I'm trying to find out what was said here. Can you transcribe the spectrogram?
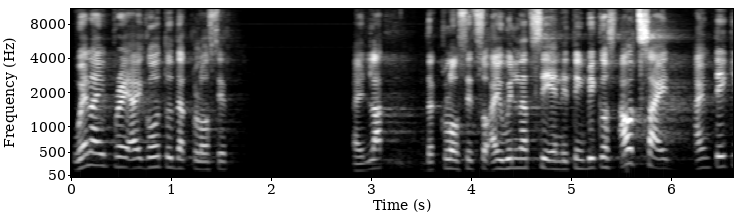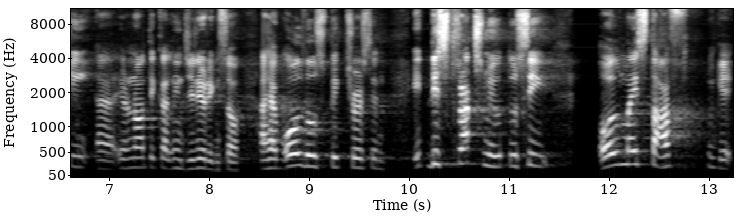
when I pray, I go to the closet. I lock the closet so I will not see anything because outside I'm taking uh, aeronautical engineering. So I have all those pictures and it distracts me to see all my stuff. Okay,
